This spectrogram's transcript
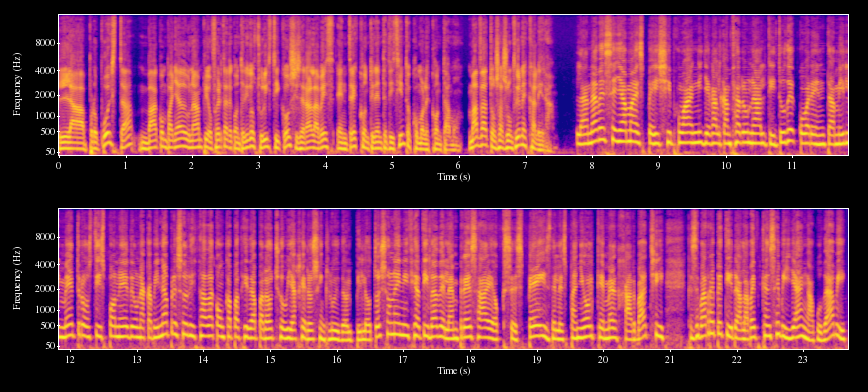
La propuesta va acompañada de una amplia oferta de contenidos turísticos y será a la vez en tres continentes distintos, como les contamos. Más datos, Asunción Escalera. La nave se llama Spaceship One y llega a alcanzar una altitud de 40.000 metros. Dispone de una cabina presurizada con capacidad para ocho viajeros, incluido el piloto. Es una iniciativa de la empresa EOX Space del español Kemal Harbachi, que se va a repetir a la vez que en Sevilla, en Abu Dhabi,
